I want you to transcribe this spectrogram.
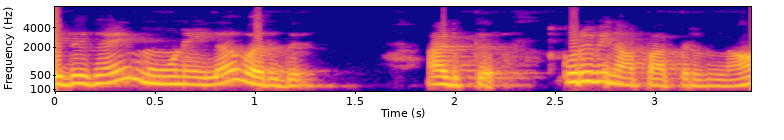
எதுகை மோனையில வருது. அடுத்து குருவினா பார்த்துருங்களா?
